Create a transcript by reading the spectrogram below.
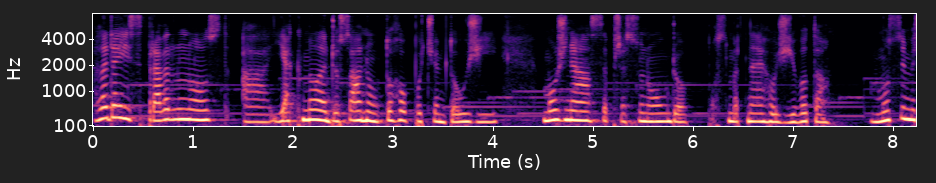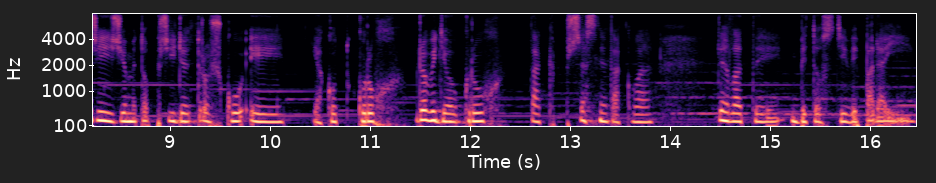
Hledají spravedlnost a jakmile dosáhnou toho, po čem touží, možná se přesunou do posmrtného života. Musím říct, že mi to přijde trošku i jako kruh. Kdo viděl kruh, tak přesně takhle tyhle ty bytosti vypadají.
